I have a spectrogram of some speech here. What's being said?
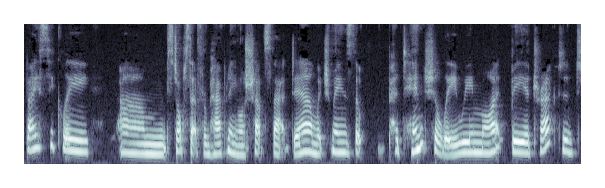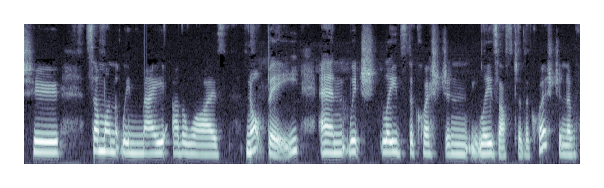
basically um, stops that from happening or shuts that down, which means that potentially we might be attracted to someone that we may otherwise not be, and which leads the question leads us to the question of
